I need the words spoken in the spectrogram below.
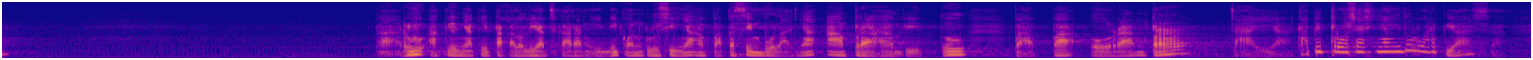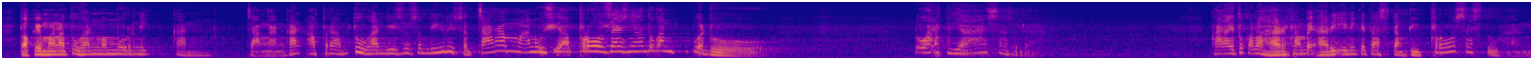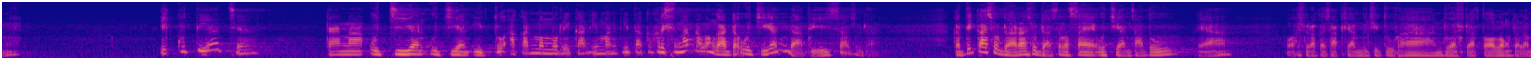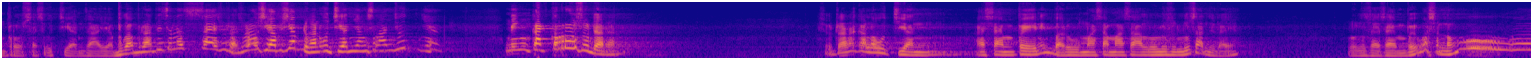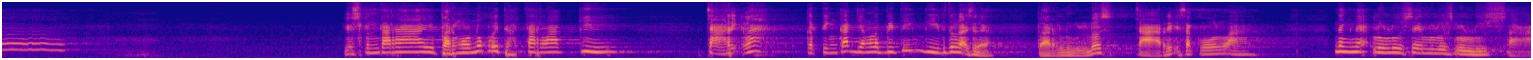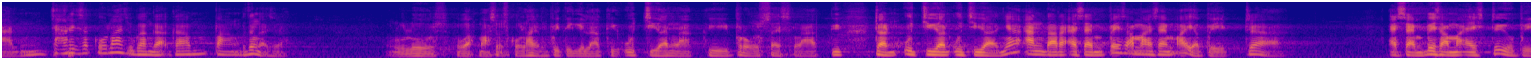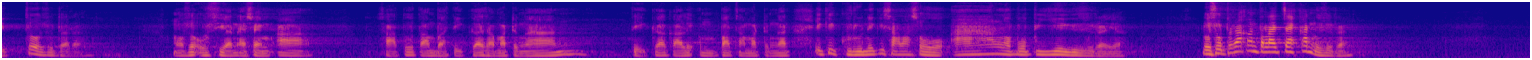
Baru akhirnya kita kalau lihat sekarang ini konklusinya apa? Kesimpulannya Abraham itu bapak orang percaya. Tapi prosesnya itu luar biasa. Bagaimana Tuhan memurnikan Jangan Jangankan Abraham, Tuhan Yesus sendiri secara manusia prosesnya itu kan, waduh, luar biasa saudara. Karena itu kalau hari sampai hari ini kita sedang diproses Tuhan, ikuti aja. Karena ujian-ujian itu akan memurnikan iman kita. Kekristenan kalau nggak ada ujian nggak bisa, saudara. Ketika saudara sudah selesai ujian satu, ya, Wah sudah kesaksian puji Tuhan, Tuhan sudah tolong dalam proses ujian saya. Bukan berarti selesai, sudah. Sudah siap-siap dengan ujian yang selanjutnya. Ningkat terus saudara. Saudara kalau ujian SMP ini baru masa-masa lulus-lulusan sudah ya. Lulus SMP, wah seneng. Ya sebentar aja, bareng ngono daftar lagi. Carilah ke tingkat yang lebih tinggi, betul nggak sudah? bar lulus cari sekolah. Neng nek lulus lulus lulusan, cari sekolah juga nggak gampang, betul nggak sih? Lulus, wah masuk sekolah yang lebih tinggi lagi, ujian lagi, proses lagi, dan ujian-ujiannya antara SMP sama SMA ya beda. SMP sama SD ya beda, saudara. Masuk ujian SMA satu tambah tiga sama dengan tiga kali empat sama dengan iki guru niki salah soal apa piye gitu saudara ya. Lo saudara kan terlecehkan lo saudara.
